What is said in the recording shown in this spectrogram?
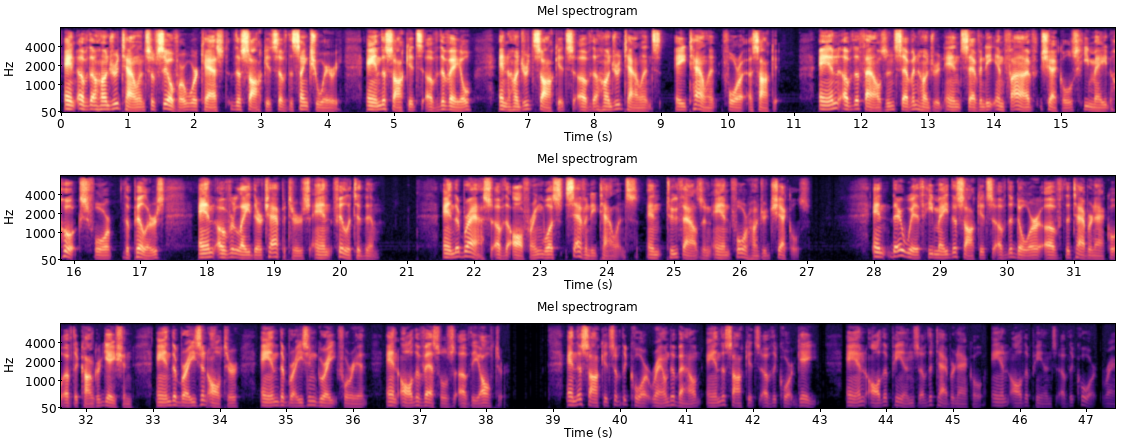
And of the hundred talents of silver were cast the sockets of the sanctuary, and the sockets of the veil, and hundred sockets of the hundred talents, a talent for a socket. And of the thousand seven hundred and seventy and five shekels he made hooks for the pillars, and overlaid their chapiters, and filleted them. And the brass of the offering was seventy talents, and two thousand and four hundred shekels. And therewith he made the sockets of the door of the tabernacle of the congregation, and the brazen altar, and the brazen grate for it, and all the vessels of the altar. and the sockets of the court round about, and the sockets of the court gate, and all the pins of the tabernacle, and all the pins of the court round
